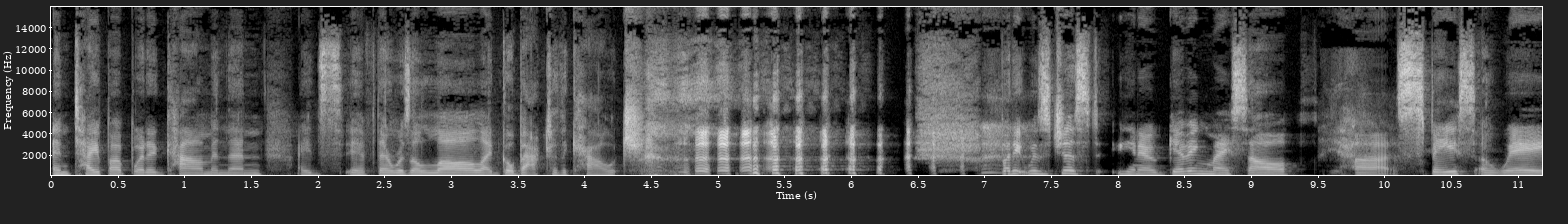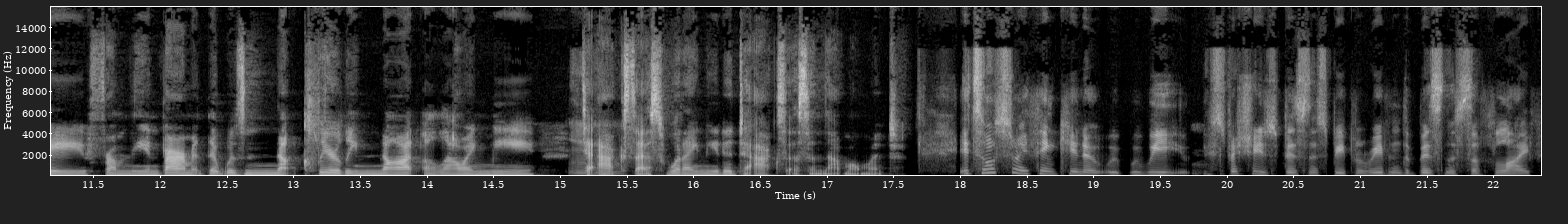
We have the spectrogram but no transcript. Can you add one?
and type up what had come. And then I'd if there was a lull I'd go back to the couch. But it was just you know giving myself uh, space away from the environment that was not clearly not allowing me mm. to access what I needed to access in that moment. It's also i think you know we, we, especially as business people or even the business of life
